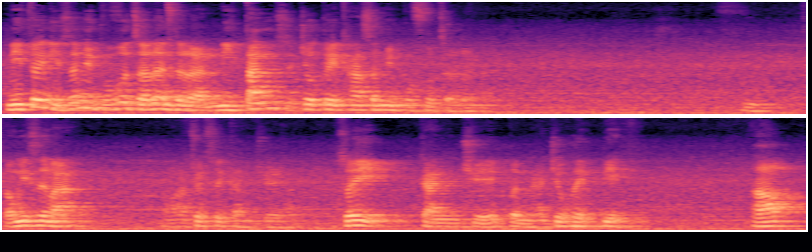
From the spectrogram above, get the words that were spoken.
你对你生命不负责任的人，你当时就对他生命不负责任了。嗯，懂意思吗？啊，就是感觉。所以感觉本来就会变。好，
